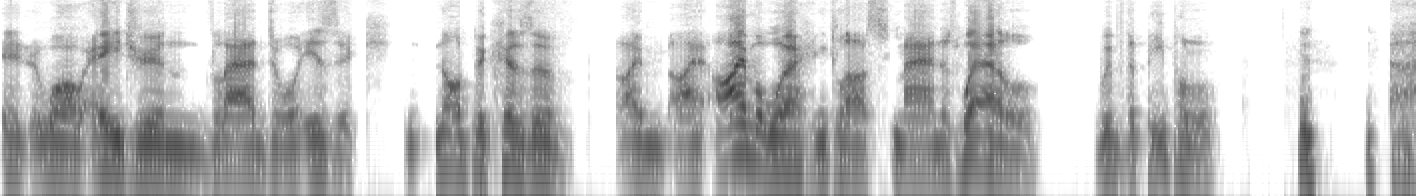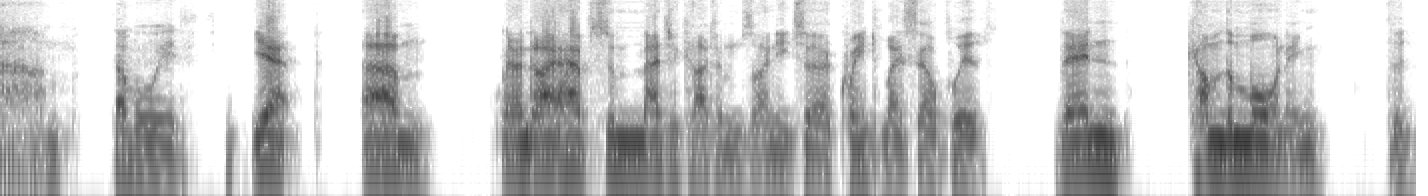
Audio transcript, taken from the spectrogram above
It, well, Adrian, Vlad, or Izek, not because of I'm I, I'm a working class man as well with the people. Um, Tumbleweed. Yeah, um, and I have some magic items I need to acquaint myself with. Then, come the morning, the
